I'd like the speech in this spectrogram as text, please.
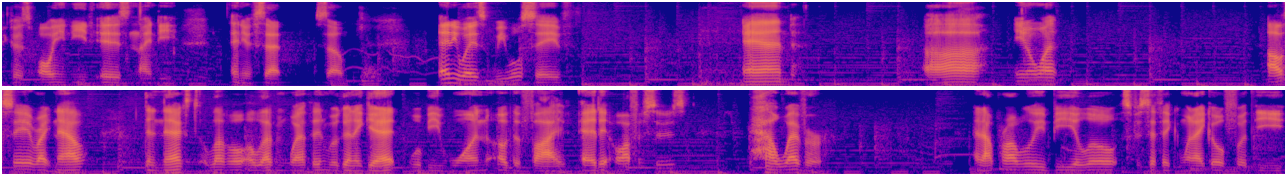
because all you need is 90, and you're set. So, anyways, we will save. And, uh, you know what? I'll say right now, the next level 11 weapon we're going to get will be one of the five edit officers. However, and I'll probably be a little specific when I go for the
